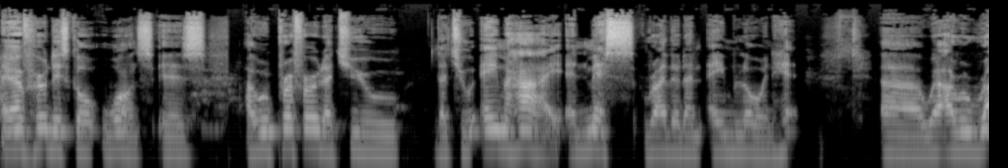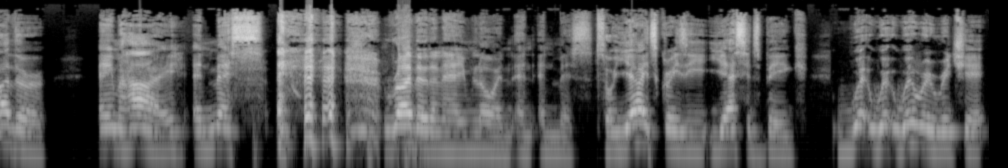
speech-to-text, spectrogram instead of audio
I have heard this quote once is I would prefer that you that you aim high and miss rather than aim low and hit. Uh, where I would rather aim high and miss rather than aim low and, and, and miss. So yeah, it's crazy. Yes, it's big. Where, where, where we reach it,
